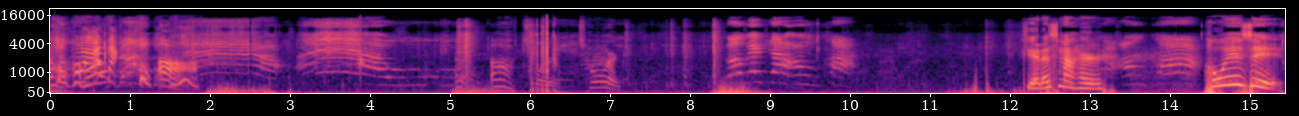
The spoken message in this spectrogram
Oh, oh ah. Torg, Yeah, that's not her. Who is it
